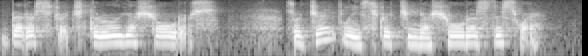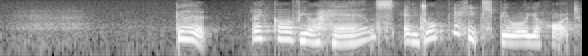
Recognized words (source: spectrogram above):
better stretch through your shoulders. So gently stretching your shoulders this way. Good. Go of your hands and drop your hips below your heart.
